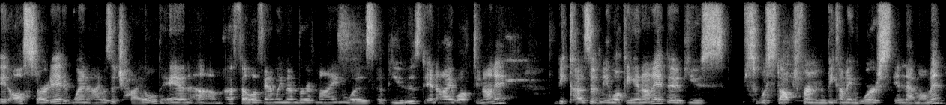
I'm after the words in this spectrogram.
it all started when i was a child and um, a fellow family member of mine was abused and i walked in on it. Because of me walking in on it the abuse was stopped from becoming worse in that moment.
